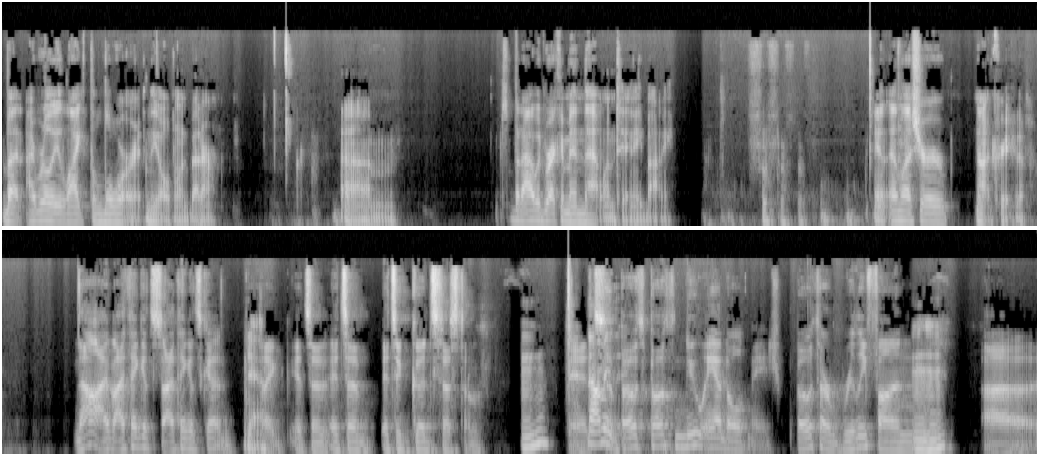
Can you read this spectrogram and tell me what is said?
but I really like the lore in the old one better. Um, but I would recommend that one to anybody. unless you're not creative. No, I, I think it's. I think it's good. Yeah. like it's a. It's a. It's a good system. Mhm. It's, No, I mean- both both new and old mage. Both are really fun. Mm-hmm. Uh,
